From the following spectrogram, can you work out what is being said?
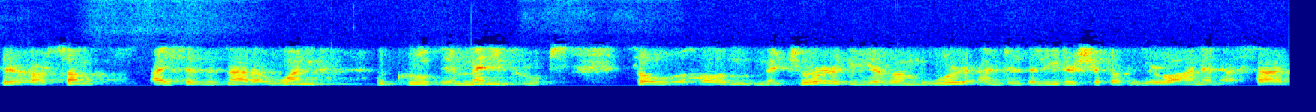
There are some, ISIS is not a one group, there are many groups. So um, majority of them were under the leadership of Iran and Assad.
